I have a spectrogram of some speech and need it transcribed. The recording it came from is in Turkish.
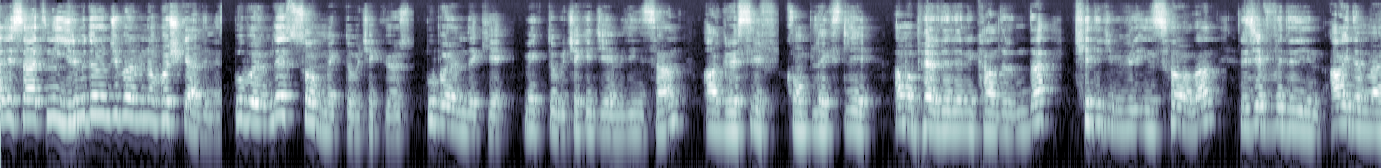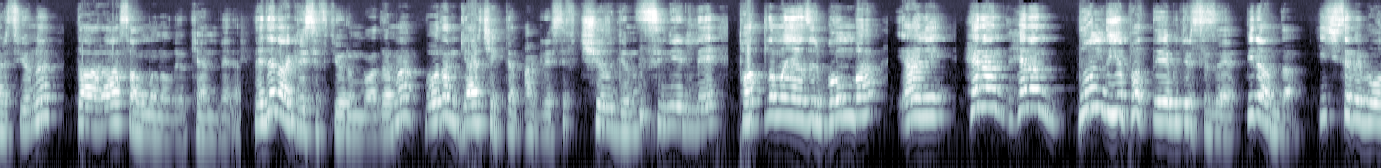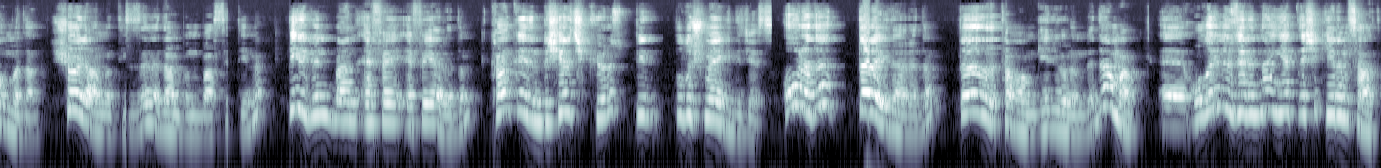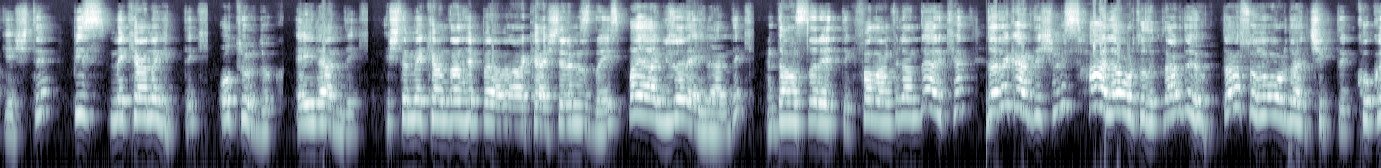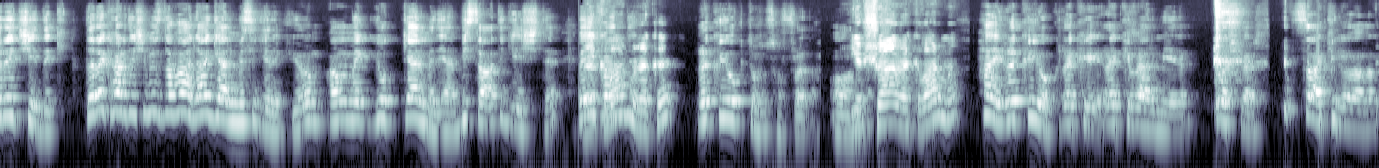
Cahil Saati'nin 24. bölümüne hoş geldiniz. Bu bölümde son mektubu çekiyoruz. Bu bölümdeki mektubu çekeceğimiz insan agresif, kompleksli ama perdelerini kaldırdığında kedi gibi bir insan olan Recep İvedik'in Aydın versiyonu Dara Salman oluyor kendilerine. Neden agresif diyorum bu adama? Bu adam gerçekten agresif, çılgın, sinirli, patlamaya hazır bomba. Yani her an her an bum diye patlayabilir size bir anda. Hiç sebebi olmadan. Şöyle anlatayım size neden bunu bahsettiğimi. Bir gün ben Efe, Efe'yi aradım. Kanka dedim dışarı çıkıyoruz bir buluşmaya gideceğiz. Orada Dara'yı da aradım. Dara da tamam geliyorum dedi ama e, olayın üzerinden yaklaşık yarım saat geçti. Biz mekana gittik, oturduk, eğlendik. İşte mekandan hep beraber arkadaşlarımızdayız. Bayağı güzel eğlendik. Danslar ettik falan filan derken Dara kardeşimiz hala ortalıklarda yok. Daha sonra oradan çıktık, kokoreç yedik. Dara kardeşimiz de hala gelmesi gerekiyor. Ama yok gelmedi yani bir saati geçti. Rakı Beyefendi, var mı rakı? Rakı yoktu sofrada. O ya şu an rakı var mı? Hayır rakı yok. Rakı, rakı vermeyelim. Boş ver. Sakin olalım.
